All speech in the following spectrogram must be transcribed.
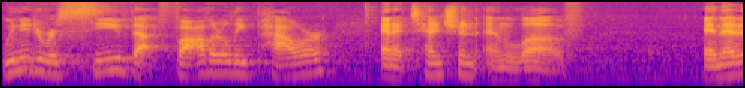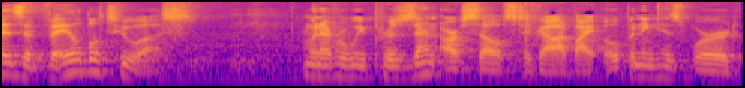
We need to receive that fatherly power and attention and love. And that is available to us whenever we present ourselves to God by opening His Word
